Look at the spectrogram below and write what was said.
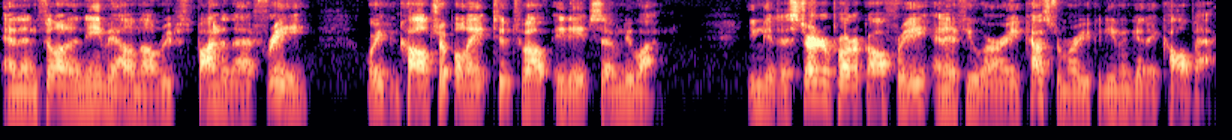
and then fill in an email and I'll respond to that free. Or you can call 888-212-8871. You can get the starter protocol free, and if you are a customer, you can even get a callback.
